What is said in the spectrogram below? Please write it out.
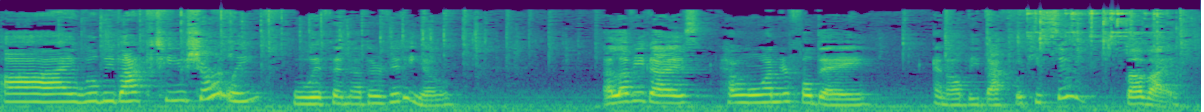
I will be back to you shortly with another video. I love you guys. Have a wonderful day, and I'll be back with you soon. Bye-bye.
